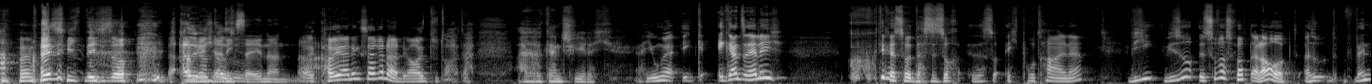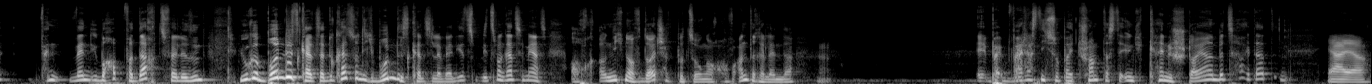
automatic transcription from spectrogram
weiß ich nicht so. Ich kann also, mich ja also, nichts erinnern. Ah. Kann mich ja nichts erinnern. Ja, also, ganz schwierig. Ja, Junge, ganz ehrlich, guck dir das so, das ist doch, das ist doch echt brutal, ne? Wie, wieso ist sowas überhaupt erlaubt? Also, wenn, wenn, wenn überhaupt Verdachtsfälle sind, Junge Bundeskanzler, du kannst doch nicht Bundeskanzler werden. Jetzt, jetzt mal ganz im Ernst. Auch nicht nur auf Deutschland bezogen, auch auf andere Länder. Ja. Äh, War das nicht so bei Trump, dass der irgendwie keine Steuern bezahlt hat? Ja, ja,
